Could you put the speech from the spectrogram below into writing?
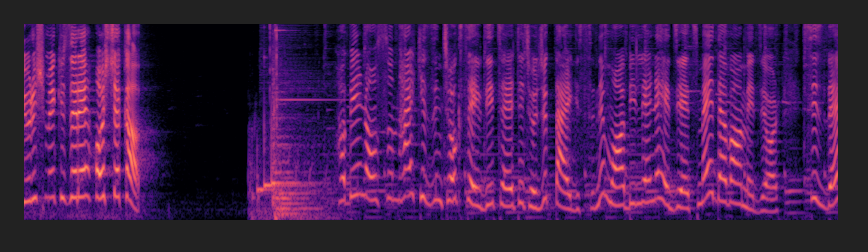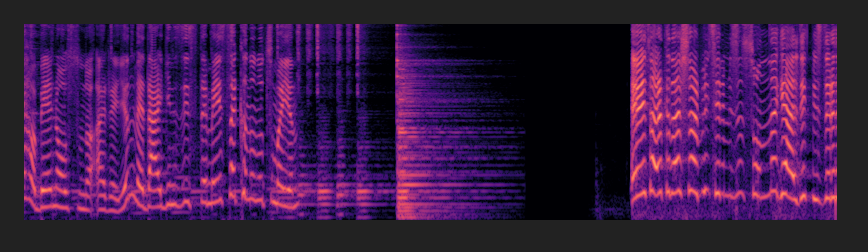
Görüşmek üzere. Hoşça kal. Haberin olsun herkesin çok sevdiği TRT Çocuk dergisini muhabirlerine hediye etmeye devam ediyor. Siz de Haberin Olsun'u arayın ve derginizi istemeyi sakın unutmayın. Arkadaşlar bültenimizin sonuna geldik. Bizlere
